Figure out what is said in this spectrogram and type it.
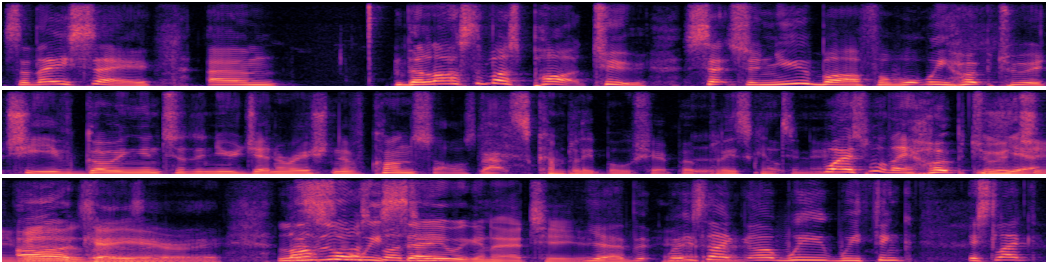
So they say, um, "The Last of Us Part Two sets a new bar for what we hope to achieve going into the new generation of consoles." That's complete bullshit, but please continue. Well, it's what they hope to yeah. achieve. Oh, yeah, that's okay. Yeah, right. yeah. This is of what Us we say Two- we're going to achieve. Yeah, th- it's like uh, we we think it's like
